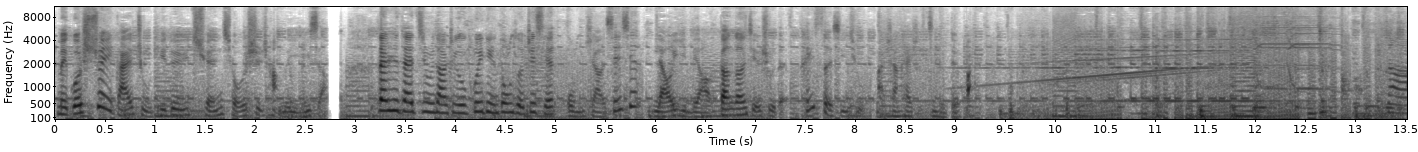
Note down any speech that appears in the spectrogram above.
美国税改主题对于全球市场的影响。但是在进入到这个规定动作之前，我们是要先先聊一聊刚刚结束的黑色星期五。马上开始今天对话。那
